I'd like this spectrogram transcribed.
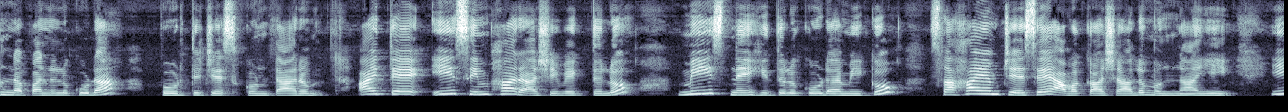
ఉన్న పనులు కూడా పూర్తి చేసుకుంటారు. అయితే ఈ సింహరాశి వ్యక్తులు మీ స్నేహితులు కూడా మీకు సహాయం చేసే అవకాశాలు ఉన్నాయి. ఈ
